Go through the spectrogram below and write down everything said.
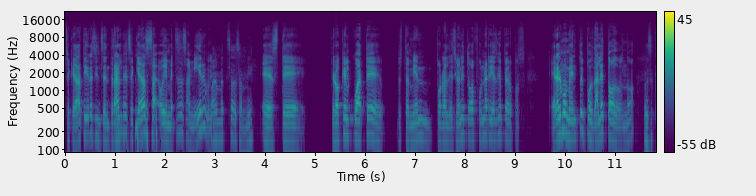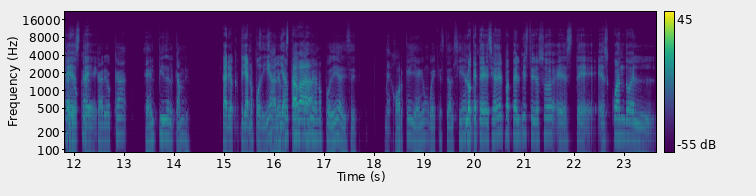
se queda Tigres sin centrales, se queda, oye, metes a Samir, güey. Bueno, metes a Samir. Este, creo que el cuate, pues también por la lesión y todo fue un arriesgue, pero pues era el momento y pues dale todos, ¿no? Pues Carioca, Este Carioca él pide el cambio. Carioca ya no podía, Carioca ya el cambio, estaba... ya no podía, dice, mejor que llegue un güey que esté al 100. Lo que te decía del papel misterioso este, es cuando el,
